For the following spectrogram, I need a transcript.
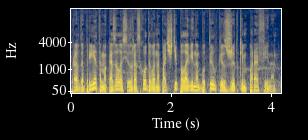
правда при этом оказалась израсходована почти половина бутылки с жидким парафином.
